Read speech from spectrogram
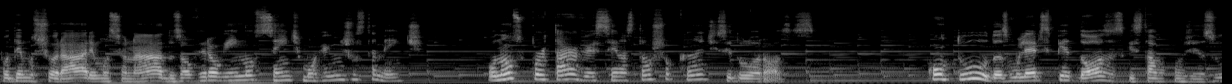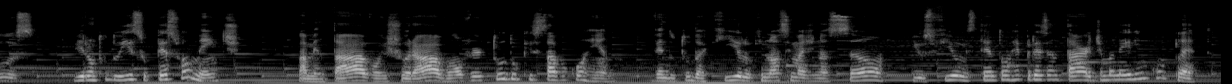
Podemos chorar emocionados ao ver alguém inocente morrer injustamente, ou não suportar ver cenas tão chocantes e dolorosas. Contudo, as mulheres piedosas que estavam com Jesus viram tudo isso pessoalmente. Lamentavam e choravam ao ver tudo o que estava ocorrendo, vendo tudo aquilo que nossa imaginação e os filmes tentam representar de maneira incompleta.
